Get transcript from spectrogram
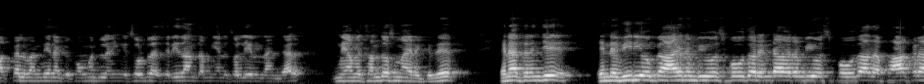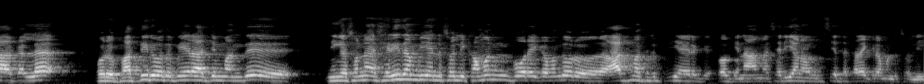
மக்கள் வந்து எனக்கு கமெண்ட்ல நீங்க சொல்ற சரிதான் தம்பின்னு சொல்லியிருந்தாங்க. உண்மையாவே சந்தோஷமா இருக்குது. ஏன்னா தெரிஞ்சு இந்த வீடியோக்கு ஆயிரம் வியூவர்ஸ் போகுதோ ரெண்டாயிரம் வியூவர்ஸ் போகுதோ அதை பாக்குற ஆக்கல்ல ஒரு பத்து இருபது பேராச்சும் வந்து நீங்க சொன்ன சரி தம்பி என்று சொல்லி கமெண்ட் போறதுக்கு வந்து ஒரு ஆத்ம திருப்தியா இருக்கு. ஓகே நாம சரியான ஒரு விஷயத்தை என்று சொல்லி.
